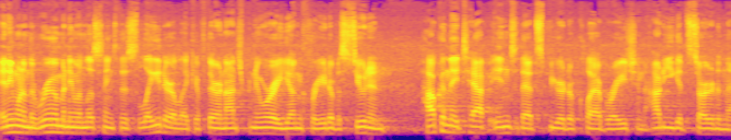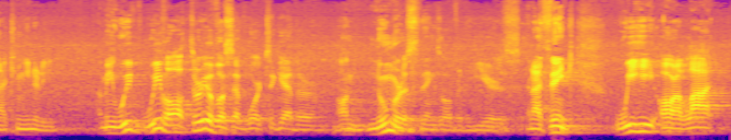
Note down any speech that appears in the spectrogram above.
anyone in the room, anyone listening to this later, like if they're an entrepreneur, a young creative, a student, how can they tap into that spirit of collaboration? How do you get started in that community? I mean, we've, we've all three of us have worked together on numerous things over the years. And I think we are a lot,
